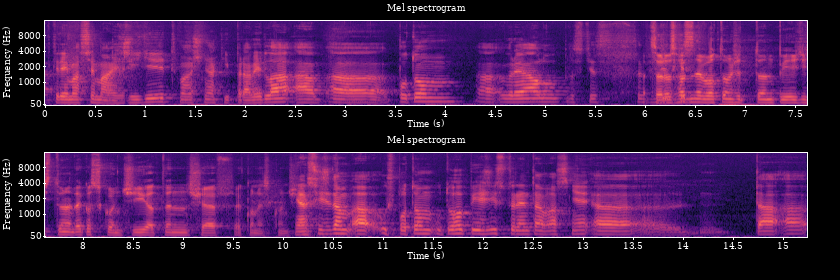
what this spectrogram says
kterýma se máš řídit, máš nějaký pravidla a, a potom a v reálu prostě se A co rozhodne o tom, že ten PhD student jako skončí a ten šéf jako neskončí? Já myslím, že tam a už potom u toho PhD studenta vlastně a, ta a,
